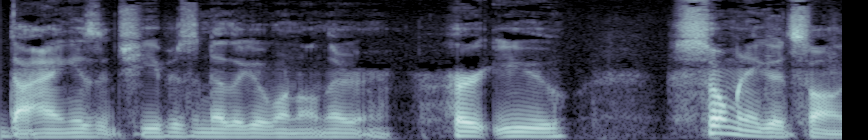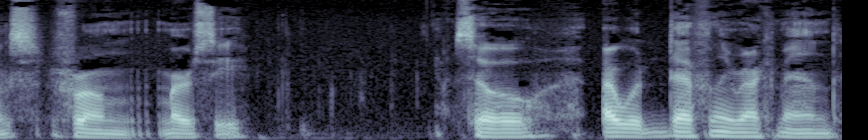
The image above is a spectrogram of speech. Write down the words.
Dying Isn't Cheap is another good one on there. Hurt You. So many good songs from Mercy. So I would definitely recommend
